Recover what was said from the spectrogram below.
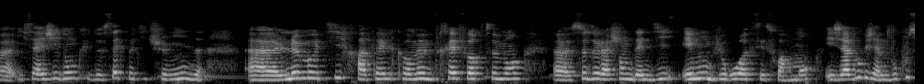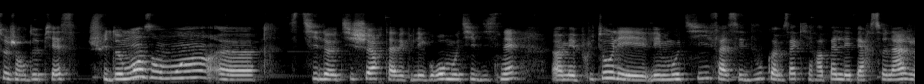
Euh, il s'agit donc de cette petite chemise. Euh, le motif rappelle quand même très fortement euh, ceux de la chambre d'Andy et mon bureau accessoirement. Et j'avoue que j'aime beaucoup ce genre de pièces. Je suis de moins en moins style t-shirt avec les gros motifs Disney, mais plutôt les, les, motifs assez doux comme ça qui rappellent les personnages,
